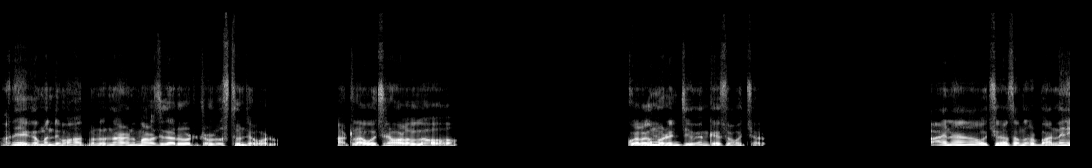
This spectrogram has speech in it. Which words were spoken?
అనేక మంది మహాత్ములు నారాయణ మహారాజు గారు అట్లా వస్తుండేవాళ్ళు. అట్లా వచ్చిన వాళ్ళల్లో కొలగమూడి నుంచి వెంకటేశ్వరం వచ్చారు. ఆయన వచ్చిన సందర్భాన్ని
